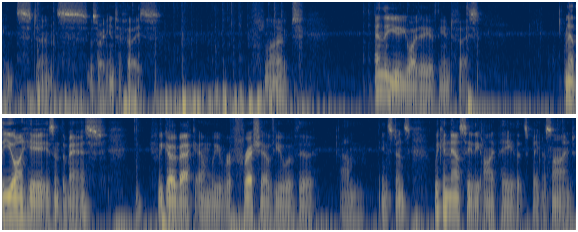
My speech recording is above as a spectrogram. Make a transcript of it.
instance, sorry, interface float and the UUID of the interface. Now the UI here isn't the best. If we go back and we refresh our view of the um, instance, we can now see the IP that's been assigned,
